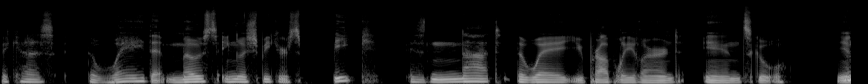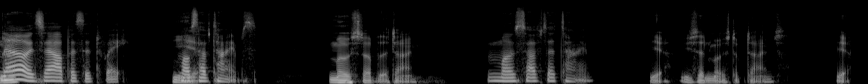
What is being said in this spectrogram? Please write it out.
because the way that most English speakers speak is not the way you probably learned in school. You know? No, it's the opposite way. Most Yeah, of times. most of the time. Most of the time. Yeah, you said most of times. Yeah.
